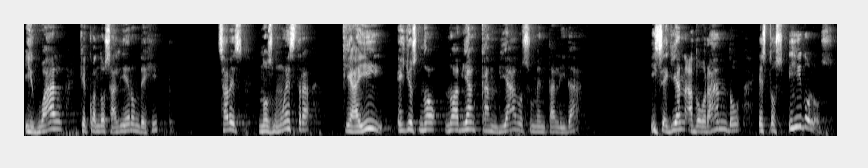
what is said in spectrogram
Igual que cuando salieron de Egipto. ¿Sabes? Nos muestra que ahí ellos no, no habían cambiado su mentalidad y seguían adorando estos ídolos.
